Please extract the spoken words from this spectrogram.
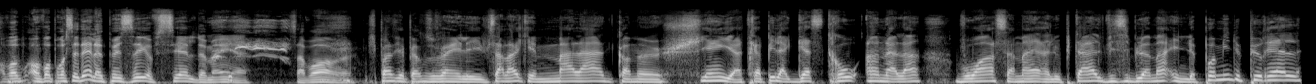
on, va, on va procéder à la pesée officielle demain. Euh. Je pense qu'il a perdu 20 livres. Ça a l'air qu'il est malade comme un chien. Il a attrapé la gastro en allant voir sa mère à l'hôpital. Visiblement, il n'a pas mis de purelle.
